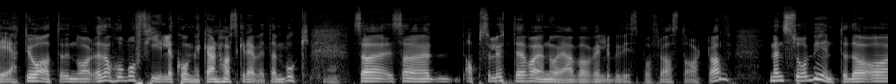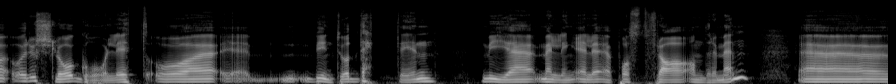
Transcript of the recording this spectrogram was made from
vet jo at når, den homofile komikeren har skrevet en bok. Så, så absolutt, det var jo noe jeg var veldig bevisst på fra start av. Men så begynte det å, å rusle og gå litt, og begynte jo å dette inn mye melding eller e-post fra andre menn. Eh,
